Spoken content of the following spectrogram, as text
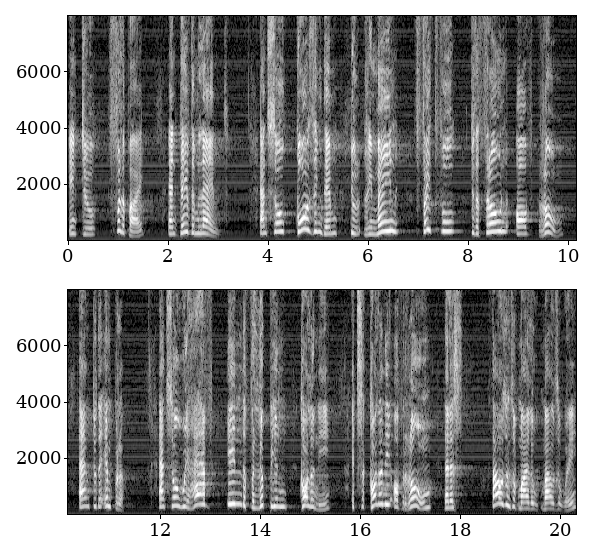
into Philippi and gave them land. And so causing them to remain faithful to the throne of Rome and to the emperor. And so we have in the Philippian colony, it's a colony of Rome that is thousands of mile, miles away.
